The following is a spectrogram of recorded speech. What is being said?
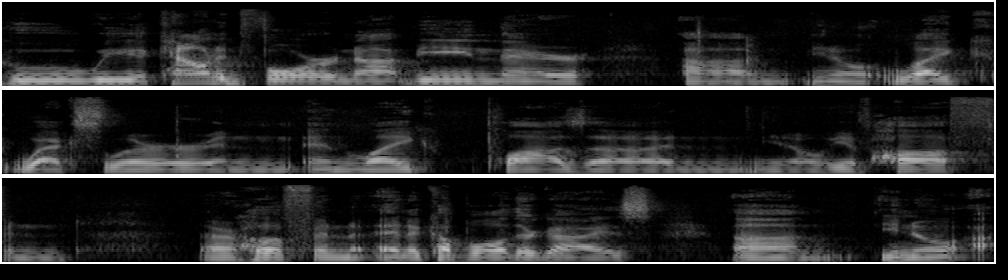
who we accounted for not being there, um, you know, like Wexler and and like Plaza, and you know we have Huff and or Hoof and, and a couple other guys. Um, you know, I,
